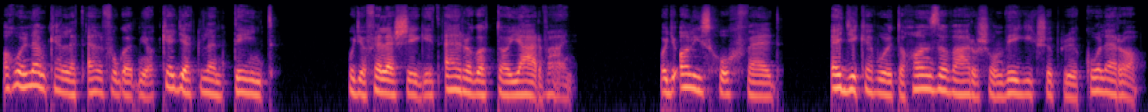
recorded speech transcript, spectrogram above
ahol nem kellett elfogadni a kegyetlen tényt, hogy a feleségét elragadta a járvány, hogy Alice Hochfeld egyike volt a Hanza városon végigsöprő kolera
